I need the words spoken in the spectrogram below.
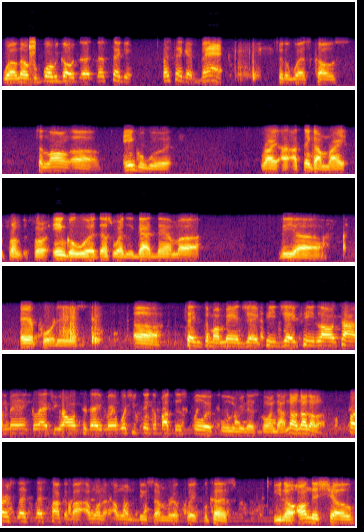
Well, no. Before we go, let's take it. Let's take it back to the West Coast, to Long uh, Inglewood. Right, I, I think I'm right. From for Inglewood, that's where the goddamn uh, the uh, airport is. Uh, to my man JP. JP, long time man. Glad you're on today, man. What you think about this Floyd foolery that's going down? No, no, no, no. First, let's let's talk about. I want to I want to do something real quick because you know on this show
